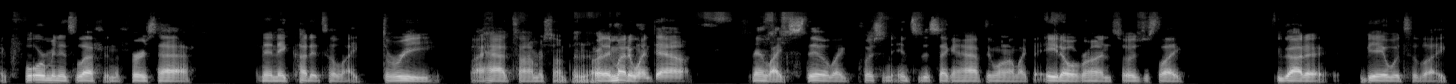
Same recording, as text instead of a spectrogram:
like 4 minutes left in the first half and then they cut it to like 3 by halftime or something or they might have went down then like still like pushing into the second half they went on like the 8-0 run so it's just like you got to be able to like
